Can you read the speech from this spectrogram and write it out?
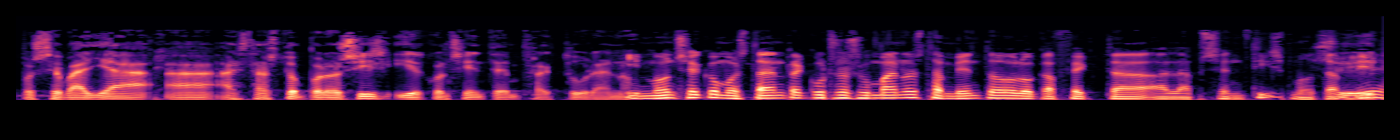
pues se vaya a, esta osteoporosis y el consiguiente en fractura. ¿no? Y Monse, como está en recursos humanos, también todo lo que afecta al absentismo también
